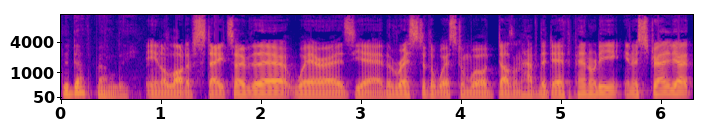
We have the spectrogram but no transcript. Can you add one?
the death penalty. in a lot of states over there. Whereas, yeah, the rest of the Western world doesn't have the death penalty. In Australia,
